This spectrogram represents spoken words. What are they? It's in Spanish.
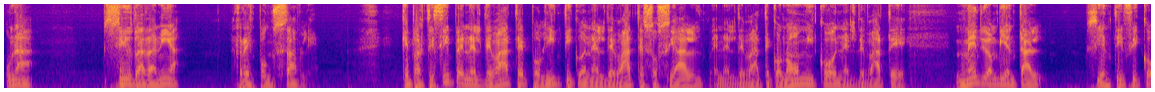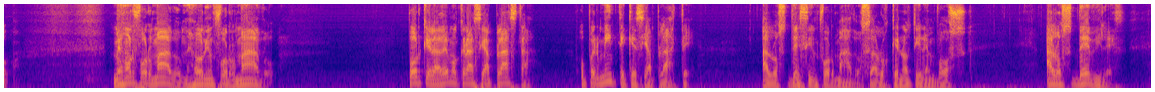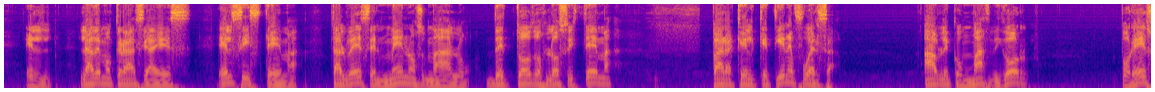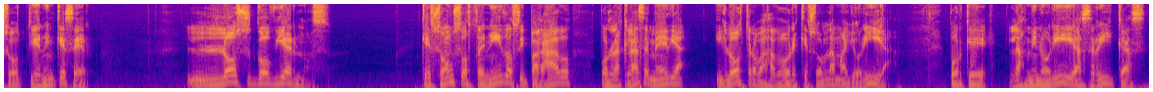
una ciudadanía responsable, que participe en el debate político, en el debate social, en el debate económico, en el debate medioambiental, científico, mejor formado, mejor informado, porque la democracia aplasta o permite que se aplaste a los desinformados, a los que no tienen voz, a los débiles. la democracia es el sistema, tal vez el menos malo de todos los sistemas, para que el que tiene fuerza hable con más vigor. Por eso tienen que ser los gobiernos que son sostenidos y pagados por la clase media y los trabajadores, que son la mayoría, porque las minorías ricas,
